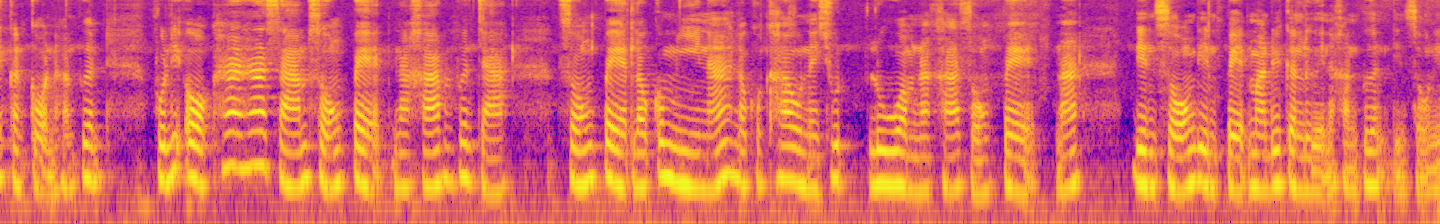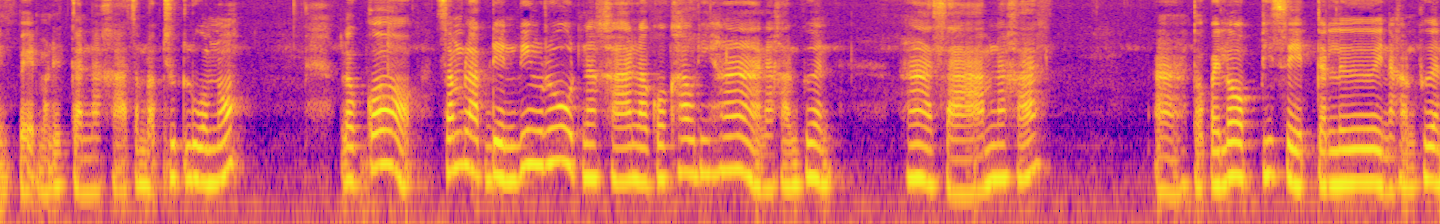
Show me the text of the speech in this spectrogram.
กกันก่อนนะคะเพื่อนผลที่ออก 55328 นะคะเพื่อนๆจ๋า28 เราก็มีนะ เราก็เข้าในชุดรวมนะคะ 28 นะ เด่น2 เด่น8 มาด้วยกันเลยนะคะเพื่อนเด่น2 เด่น8 มาด้วยกันนะคะสำหรับชุดรวมเนาะแล้วก็ สำหรับเด่นวิ่งรูดนะคะ เราก็เข้าที่ 5 นะคะเพื่อน5 3 นะคะอ่าต่อไปรอบพิเศษกันเลยนะคะเพื่อน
